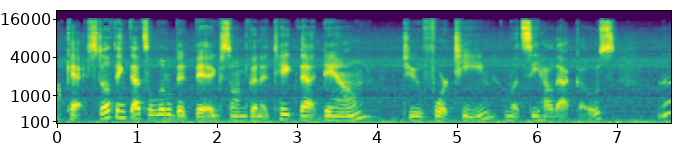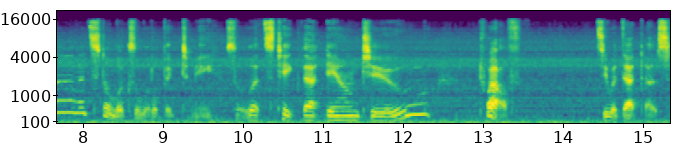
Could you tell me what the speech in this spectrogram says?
Okay, still think that's a little bit big, so I'm going to take that down to 14. Let's see how that goes. Uh, that still looks a little big to me. So let's take that down to 12. See what that does.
